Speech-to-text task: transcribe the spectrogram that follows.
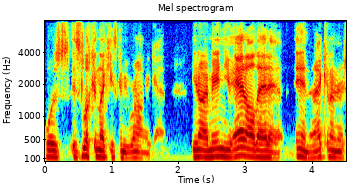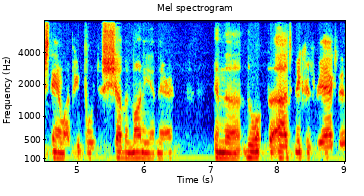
was is looking like he's going to be wrong again. You know what I mean? You add all that in, and I can understand why people were just shoving money in there, and the the, the odds makers reacted.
